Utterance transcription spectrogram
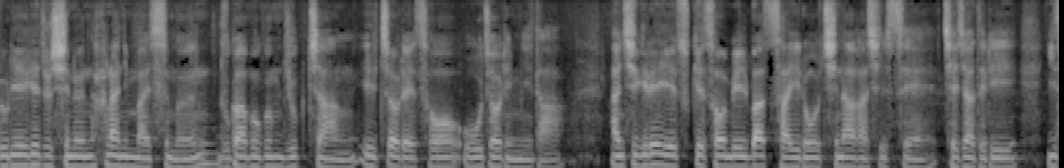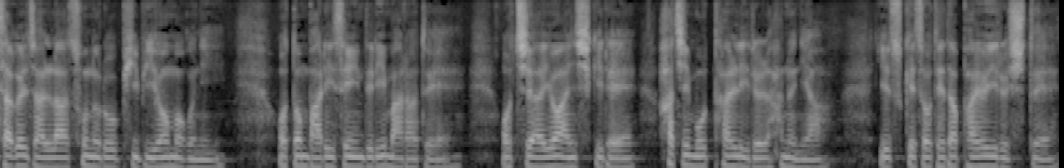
우리에게 주시는 하나님 말씀은 누가복음 6장 1절에서 5절입니다. 안식일에 예수께서 밀밭 사이로 지나가실새 제자들이 이삭을 잘라 손으로 비비어 먹으니 어떤 바리새인들이 말하되 어찌하여 안식일에 하지 못할 일을 하느냐 예수께서 대답하여 이르시되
